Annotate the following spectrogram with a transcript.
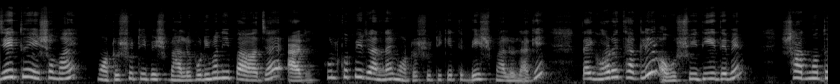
যেহেতু এই সময় মটরশুঁটি বেশ ভালো পরিমাণেই পাওয়া যায় আর ফুলকপির রান্নায় মটরশুঁটি খেতে বেশ ভালো লাগে, তাই ঘরে থাকলে অবশ্যই দিয়ে দেবেন। স্বাদ মতো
